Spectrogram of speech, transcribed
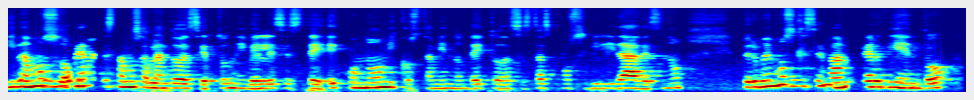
Y vamos, obviamente estamos hablando de ciertos niveles este, económicos también, donde hay todas estas posibilidades, ¿no? Pero vemos que se van perdiendo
